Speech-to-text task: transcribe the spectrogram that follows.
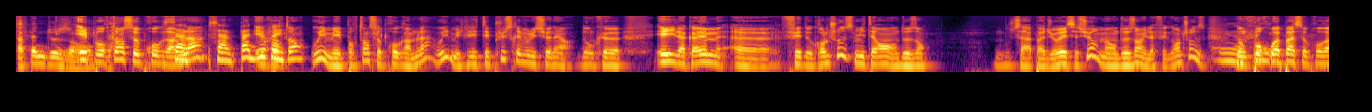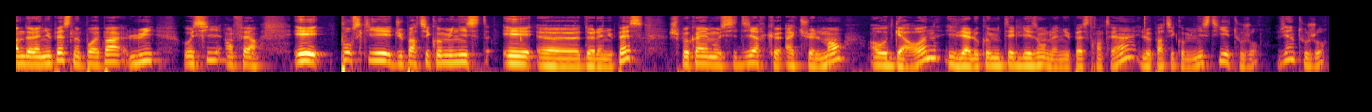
à peine deux ans. Et pourtant, ce programme-là. Ça n'a pas duré. Et pourtant, oui, mais pourtant, ce programme-là, oui, mais il était plus révolutionnaire. Donc, euh, et il a quand même euh, fait de grandes choses, Mitterrand, en deux ans. Ça n'a pas duré, c'est sûr, mais en deux ans, il a fait de grandes choses. Donc pourquoi pas ce programme de la NUPES ne pourrait pas, lui aussi, en faire Et pour ce qui est du Parti communiste et euh, de la NUPES, je peux quand même aussi dire qu'actuellement, en Haute-Garonne, il y a le comité de liaison de la NUPES 31, et le Parti communiste y est toujours, vient toujours,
